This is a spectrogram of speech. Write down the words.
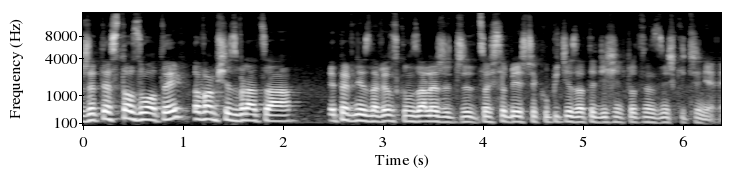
że te 100 zł to wam się zwraca Pewnie z nawiązką zależy, czy coś sobie jeszcze kupicie za te 10% zniżki, czy nie.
